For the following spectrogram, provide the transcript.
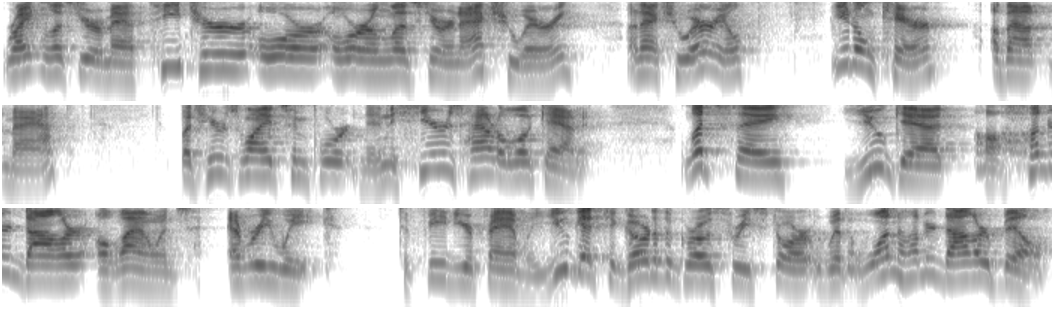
right? Unless you're a math teacher or or unless you're an actuary, an actuarial, you don't care about math. But here's why it's important, and here's how to look at it. Let's say you get a $100 allowance every week to feed your family. You get to go to the grocery store with a $100 bill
